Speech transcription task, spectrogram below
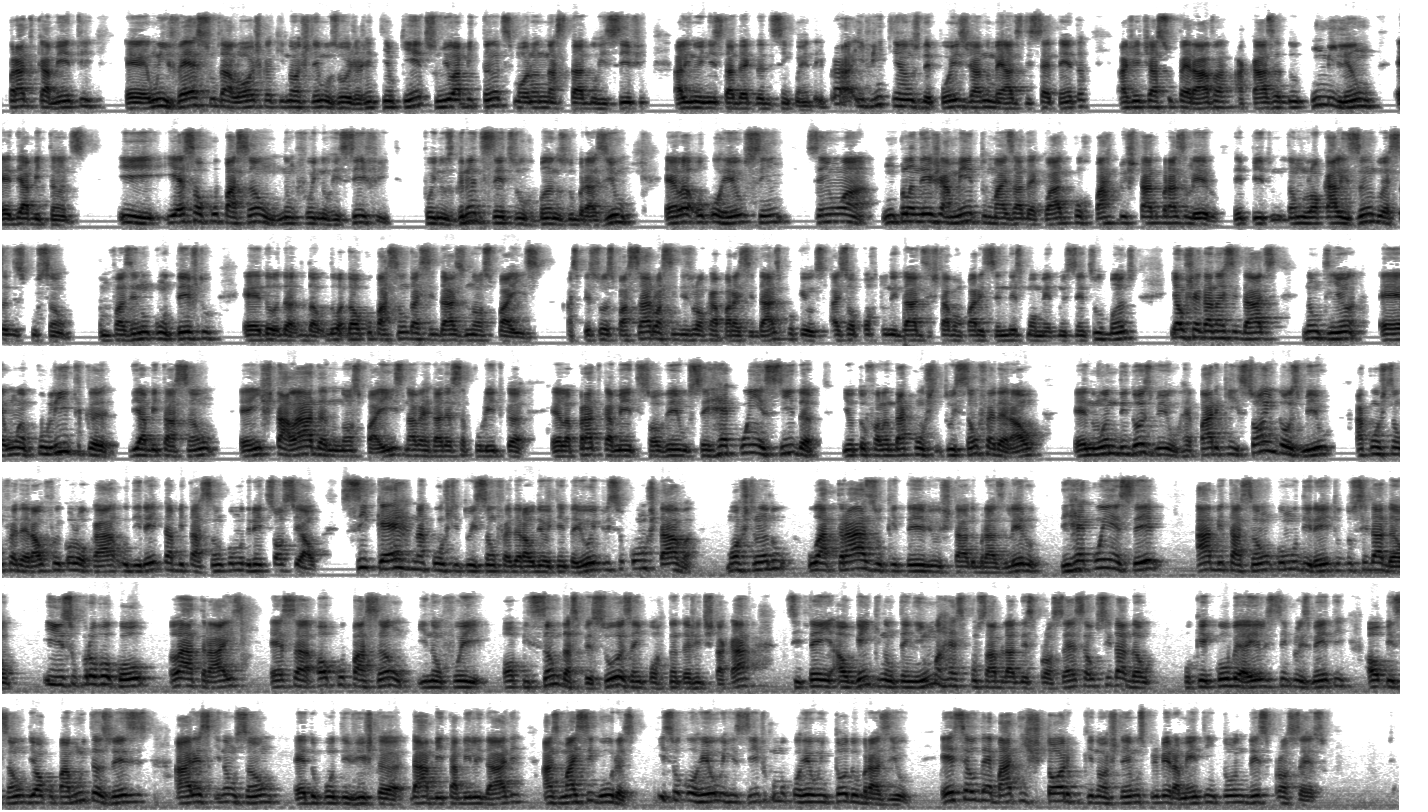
praticamente é, o inverso da lógica que nós temos hoje. A gente tinha 500 mil habitantes morando na cidade do Recife, ali no início da década de 50. E, pra, e 20 anos depois, já no meados de 70, a gente já superava a casa do 1 milhão é, de habitantes. E, e, essa ocupação não foi no Recife, foi nos grandes centros urbanos do Brasil, ela ocorreu, sim, sem uma, um planejamento mais adequado por parte do Estado brasileiro. Repito, estamos localizando essa discussão. Estamos fazendo um contexto é, do, da, da, da, ocupação das cidades do nosso país. As pessoas passaram a se deslocar para as cidades porque as oportunidades estavam aparecendo nesse momento nos centros urbanos, e ao chegar nas cidades não tinha é, uma política de habitação é, instalada no nosso país. Na verdade, essa política ela praticamente só veio ser reconhecida, e eu estou falando da Constituição Federal, é, no ano de 2000. Repare que só em 2000 a Constituição Federal foi colocar o direito da habitação como direito social. Sequer na Constituição Federal de 88 isso constava, mostrando o atraso que teve o Estado brasileiro de reconhecer a habitação como direito do cidadão. E isso provocou lá atrás essa ocupação, e não foi opção das pessoas, é importante a gente destacar, se tem alguém que não tem nenhuma responsabilidade desse processo, é o cidadão, porque coube a ele simplesmente a opção de ocupar muitas vezes áreas que não são, é, do ponto de vista da habitabilidade, as mais seguras. Isso ocorreu em Recife, como ocorreu em todo o Brasil. Esse é o debate histórico que nós temos, primeiramente, em torno desse processo.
